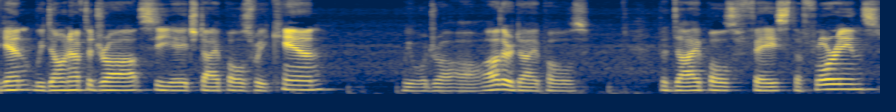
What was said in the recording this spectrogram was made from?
Again, we don't have to draw CH dipoles. We can. We will draw all other dipoles. The dipoles face the fluorines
